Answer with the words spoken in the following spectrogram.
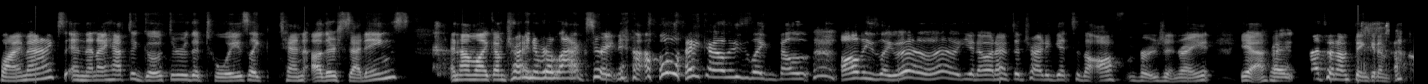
climax and then I have to go through the toys like 10 other settings and I'm like I'm trying to relax right now. Like all these like bell all these like whoa, whoa, you know and I have to try to get to the off version right? Yeah right. that's what I'm thinking about.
